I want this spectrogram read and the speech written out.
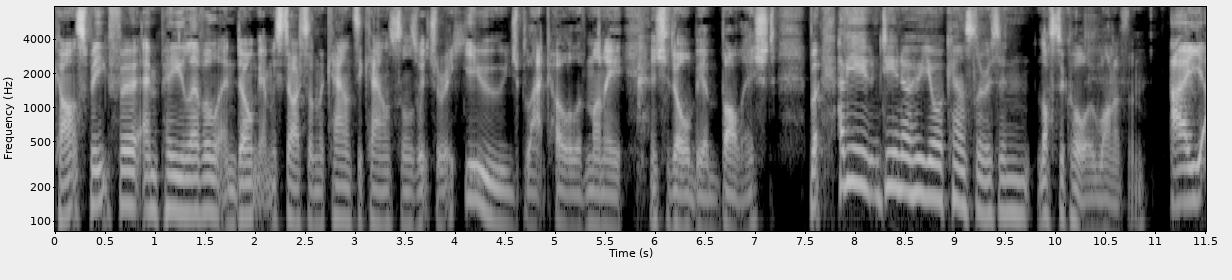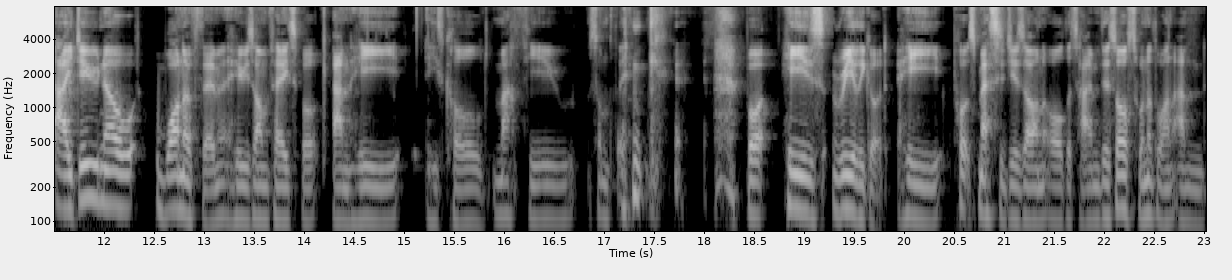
Can't speak for MP level, and don't get me started on the county councils, which are a huge black hole of money and should all be abolished. But have you? Do you know who your councillor is in Gloucester Court? One of them. I I do know one of them who's on Facebook, and he he's called Matthew something. but he's really good. He puts messages on all the time. There's also another one, and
